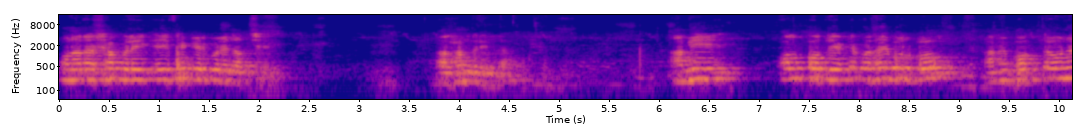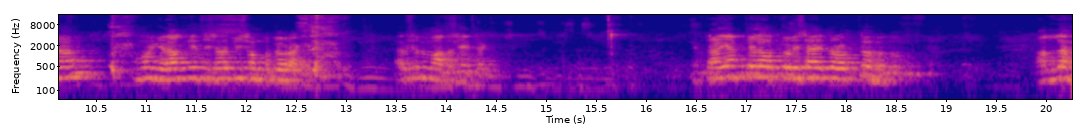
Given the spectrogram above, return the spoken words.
ওনারা সকলেই এই ফিকির করে যাচ্ছে আলহামদুলিল্লাহ। আমি অল্প দু একটা কথাই বলব। আমি বক্তাও না, আমার রাজনীতির সাথে আমি সম্পর্কেও রাখি আমি শুধু মাদ্রাসায় থাকি। তাই আমি তেলাওয়াত করে সাহিত্যের অর্থ হলো আল্লাহ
